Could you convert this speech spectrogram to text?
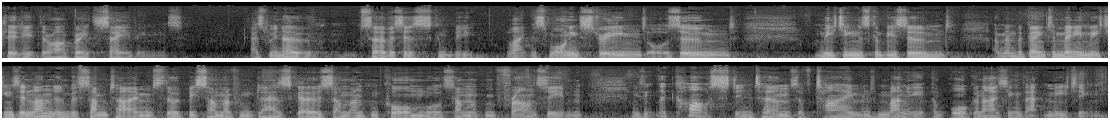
clearly, there are great savings. As we know, services can be, like this morning, streamed or zoomed. Meetings can be zoomed. I remember going to many meetings in London with sometimes there would be someone from Glasgow, someone from Cornwall, someone from France even. And you think the cost in terms of time and money of organising that meeting.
